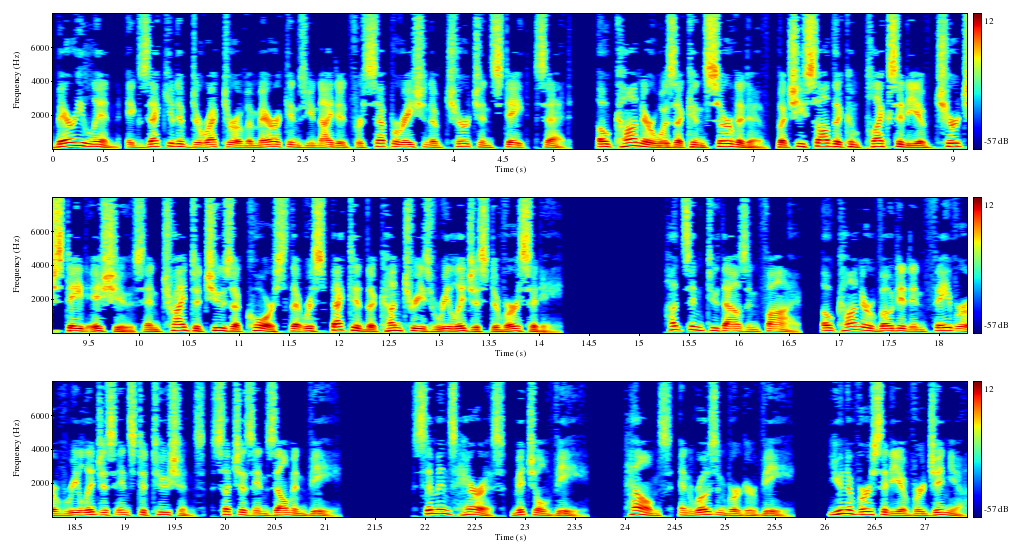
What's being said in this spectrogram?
Barry Lynn, executive director of Americans United for Separation of Church and State, said, O'Connor was a conservative, but she saw the complexity of church-state issues and tried to choose a course that respected the country's religious diversity." Hudson 2005. O'Connor voted in favor of religious institutions, such as in Zelman v. Simmons Harris, Mitchell v. Helms, and Rosenberger v. University of Virginia.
